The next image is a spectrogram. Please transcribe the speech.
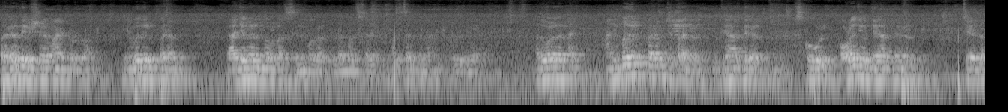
പ്രകൃതി വിഷയമായിട്ടുള്ള ഇരുപതിൽ പരം രാജ്യങ്ങളിൽ നിന്നുള്ള സിനിമകൾ ഇവിടെ മത്സര മത്സരത്തിന് ഒരുങ്ങുകയാണ്. അതുപോലെ തന്നെ അൻപതിൽ പരം ചിത്രങ്ങൾ വിദ്യാർത്ഥികൾ സ്കൂൾ കോളേജ് വിദ്യാർത്ഥികൾ ചെയ്ത്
